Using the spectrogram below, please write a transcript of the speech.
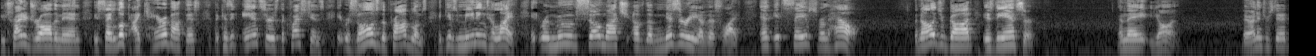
You try to draw them in. You say, Look, I care about this because it answers the questions, it resolves the problems, it gives meaning to life, it removes so much of the misery of this life, and it saves from hell. The knowledge of God is the answer and they yawn. They're uninterested.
